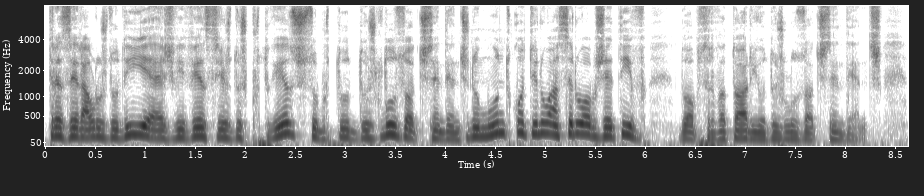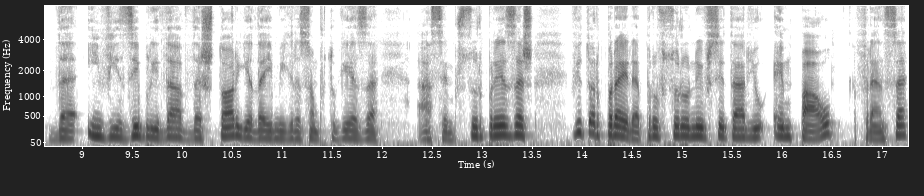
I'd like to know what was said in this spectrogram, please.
Trazer à luz do dia as vivências dos portugueses, sobretudo dos lusodescendentes no mundo, continua a ser o objetivo do Observatório dos Lusodescendentes. Da invisibilidade da história da imigração portuguesa há sempre surpresas. Vítor Pereira, professor universitário em Pau, França,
